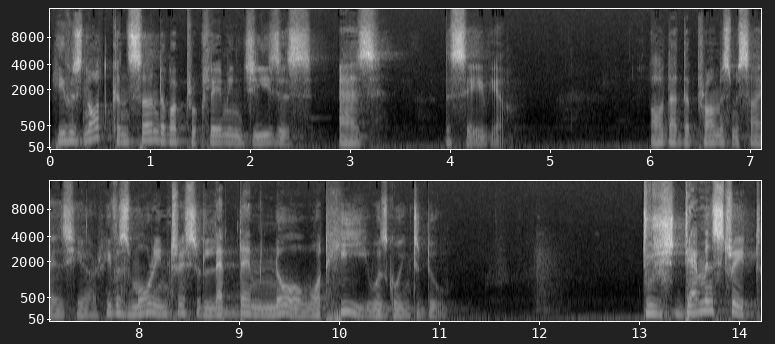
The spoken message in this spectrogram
He was not concerned about proclaiming Jesus as the Savior or that the promised Messiah is here. He was more interested to let them know what he was going to do to demonstrate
